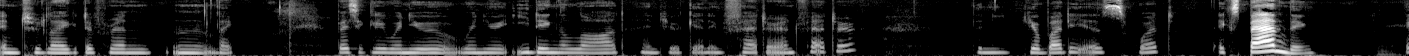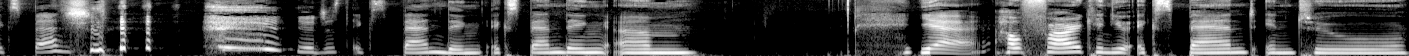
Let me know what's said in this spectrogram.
into like different, mm, like basically when you when you're eating a lot and you're getting fatter and fatter, then your body is what expanding, hmm. expansion. you're just expanding, expanding. Um, yeah, how far can you expand into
